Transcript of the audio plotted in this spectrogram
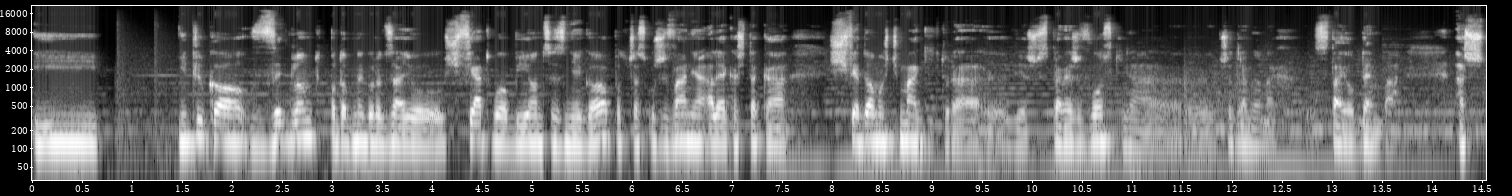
I nie tylko wygląd podobnego rodzaju światło bijące z niego podczas używania, ale jakaś taka świadomość magii, która, e, wiesz, sprawia, że włoski na e, przedramionach stają dęba. Aż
